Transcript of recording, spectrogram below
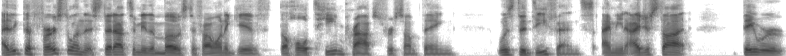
I think the first one that stood out to me the most, if I want to give the whole team props for something, was the defense. I mean, I just thought they were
